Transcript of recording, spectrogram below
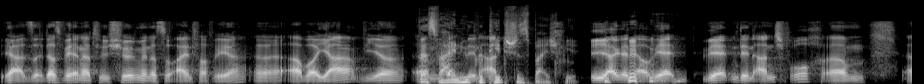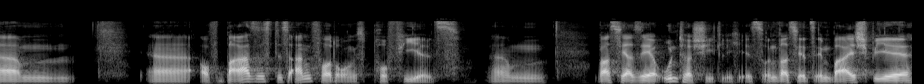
Ja, also das wäre natürlich schön, wenn das so einfach wäre. Äh, aber ja, wir. Ähm, das war ein hypothetisches Beispiel. Ja, genau. Wir, hätten, wir hätten den Anspruch, ähm, ähm, äh, auf Basis des Anforderungsprofils ähm, was ja sehr unterschiedlich ist und was jetzt im Beispiel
